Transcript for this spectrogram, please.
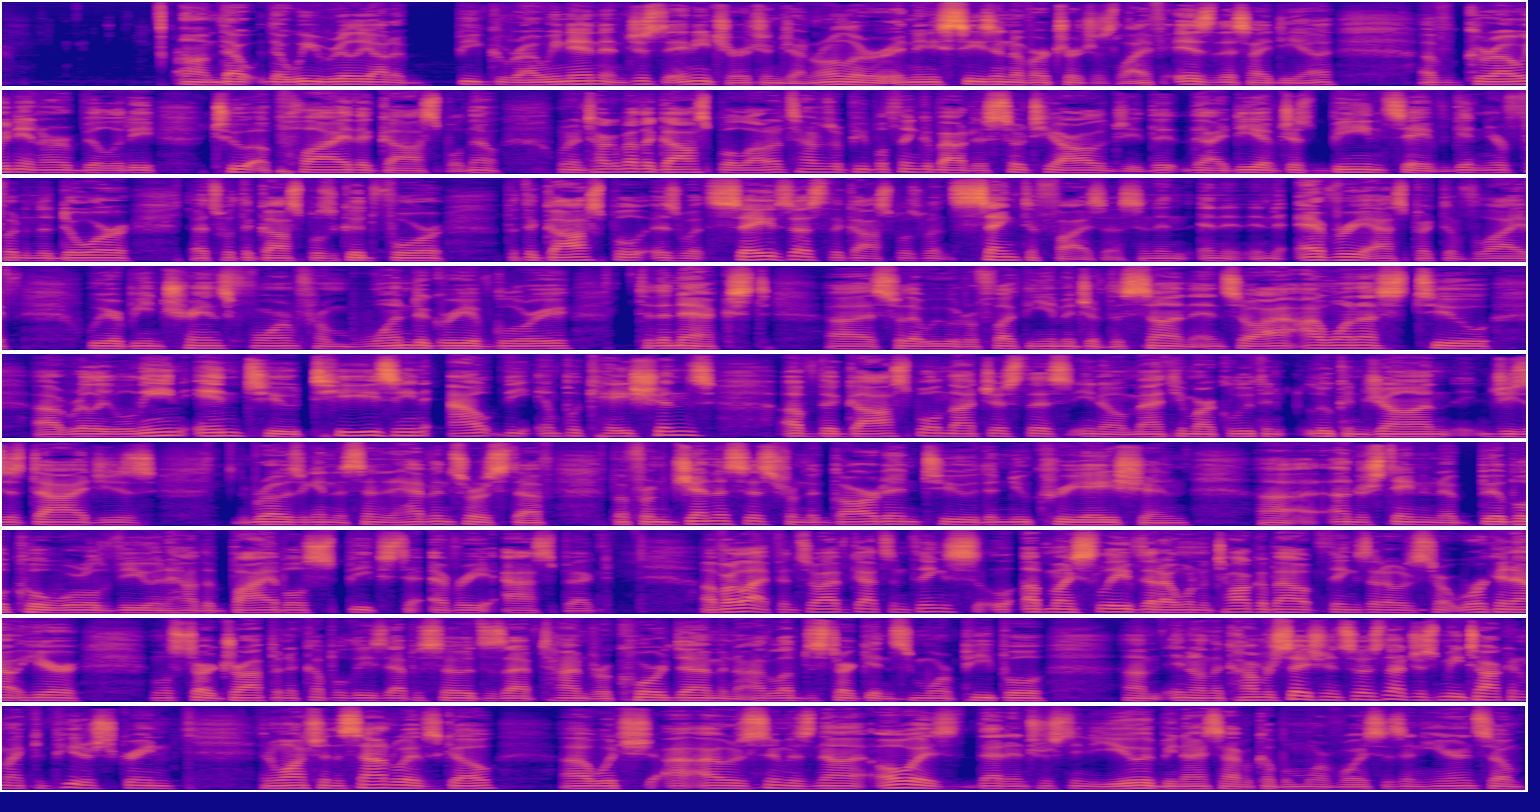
um, that that we really ought to be growing in, and just any church in general, or in any season of our church's life, is this idea of growing in our ability to apply the gospel. Now, when I talk about the gospel, a lot of times what people think about is soteriology, the, the idea of just being saved, getting your foot in the door. That's what the gospel is good for. But the gospel is what saves us. The gospel is what sanctifies us, and in, in, in every aspect of life, we are being transformed from one degree of glory to the next, uh, so that we would reflect the image of the Son. And so, I, I want us to uh, really lean into teasing out the implications of the gospel, not just this, you know, Matthew, Mark, Luke, and, Luke, and John, Jesus died, Jesus rose again, ascended to heaven sort of stuff, but from Genesis, from the garden to the new creation, uh, understanding a biblical worldview and how the Bible speaks to every aspect of our life. And so I've got some things up my sleeve that I want to talk about, things that I want to start working out here. And we'll start dropping a couple of these episodes as I have time to record them. And I'd love to start getting some more people um, in on the conversation. So it's not just me talking to my computer screen and watching the sound waves go. Uh, which I, would assume is not always that interesting to you. It'd be nice to have a couple more voices in here. And so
